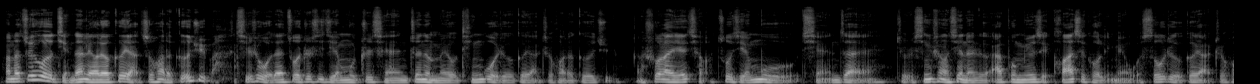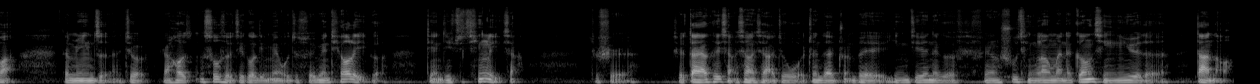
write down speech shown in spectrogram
好，那最后简单聊聊歌雅之花的歌剧吧。其实我在做这期节目之前，真的没有听过这个歌雅之花的歌剧啊。说来也巧，做节目前在就是新上线的这个 Apple Music Classical 里面，我搜这个歌雅之花的名字，就然后搜索结果里面我就随便挑了一个，点进去听了一下，就是就大家可以想象一下，就我正在准备迎接那个非常抒情浪漫的钢琴音乐的大脑，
